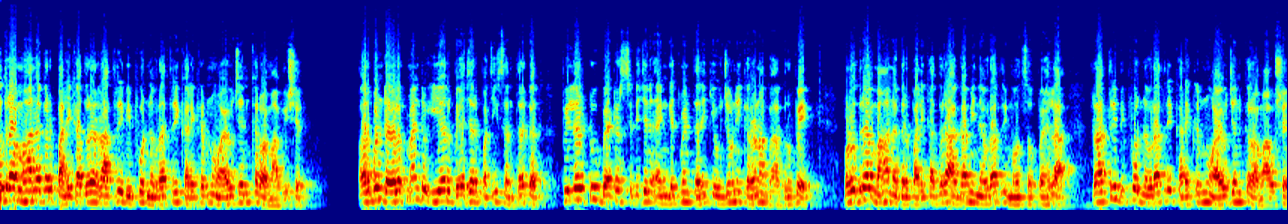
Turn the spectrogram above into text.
વડોદરા મહાનગરપાલિકા દ્વારા રાત્રિ બિફોર નવરાત્રી કાર્યક્રમનું આયોજન કરવામાં આવ્યું છે. અર્બન ડેવલપમેન્ટ યર બે હજાર પચીસ અંતર્ગત pillar two better citizen engagement તરીકે ઉજવણી કરવાના ભાગરૂપે વડોદરા મહાનગરપાલિકા દ્વારા આગામી નવરાત્રી મહોત્સવ પહેલા રાત્રિ બિફોર નવરાત્રી કાર્યક્રમનું આયોજન કરવામાં આવશે.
